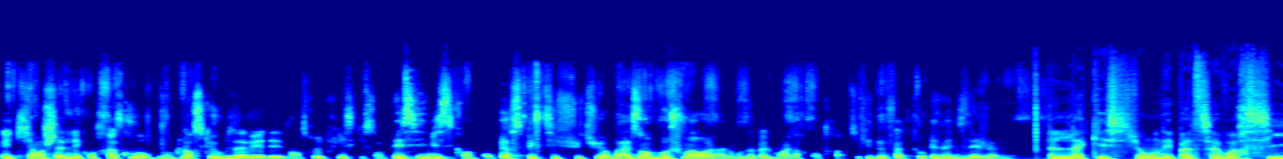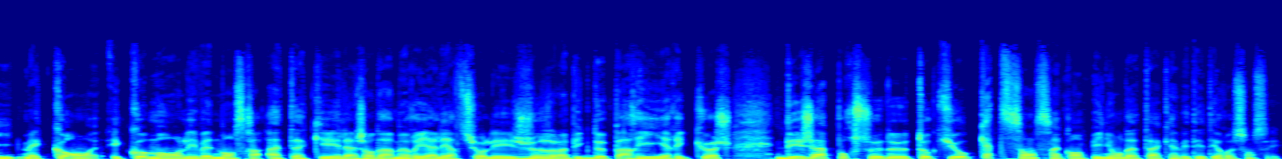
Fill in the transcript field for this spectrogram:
et qui enchaînent les contrats courts. Donc lorsque vous avez des entreprises qui sont pessimistes quant aux perspectives futures, ben elles embauchent moins voilà, le renouvellement de leur contrat, ce qui de facto pénalise les jeunes. La question n'est pas de savoir si, mais quand et comment l'événement sera attaqué. La gendarmerie alerte sur les Jeux Olympiques de Paris. Eric Koch, déjà pour ceux de Tokyo, 450 millions d'attaques avaient été recensées.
